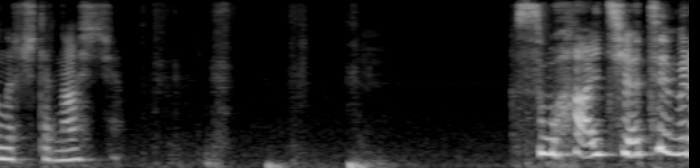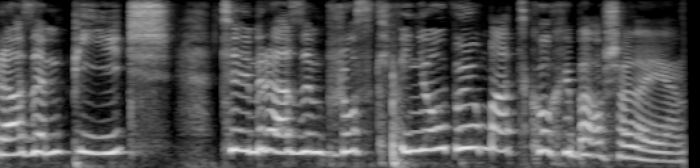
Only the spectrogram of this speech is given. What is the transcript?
Numer 14. Słuchajcie, tym razem peach, tym razem brzoskwiniowy, matko, chyba oszaleję.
